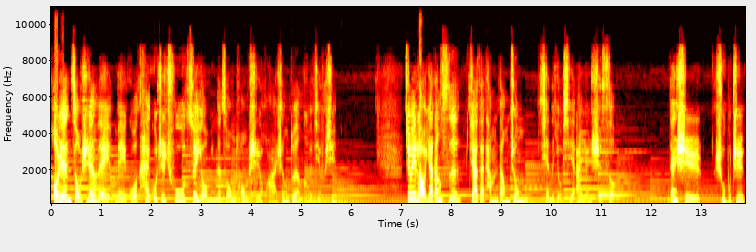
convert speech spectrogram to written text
后人总是认为，美国开国之初最有名的总统是华盛顿和杰弗逊，这位老亚当斯夹在他们当中，显得有些黯然失色。但是。殊不知，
